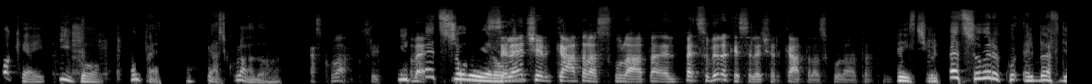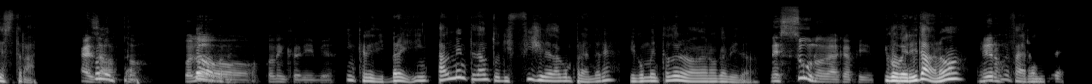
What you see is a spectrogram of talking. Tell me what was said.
Ok, dico un pezzo che ha sculato ha sculato, sì. Il Vabbè, pezzo vero. Se l'è cercata la sculata, il pezzo vero è che se l'è cercata la sculata. Benissimo. Il pezzo vero è il bluff di estratto. Esatto. Quello, quello, quello incredibile. Incredibile, in, talmente tanto difficile da comprendere i commentatori non avevano capito. Nessuno aveva capito. Dico verità, no? Vero. Come fai, a rendere,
